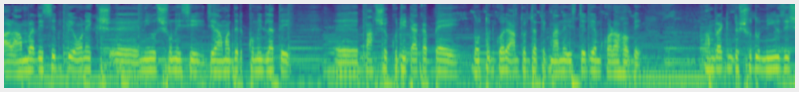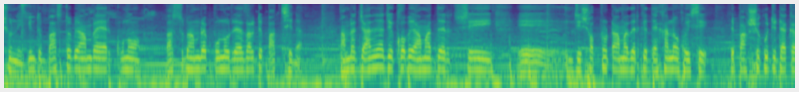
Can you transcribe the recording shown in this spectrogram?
আর আমরা রিসেন্টলি অনেক নিউজ শুনেছি যে আমাদের কুমিল্লাতে পাঁচশো কোটি টাকা ব্যয়ে নতুন করে আন্তর্জাতিক মানের স্টেডিয়াম করা হবে। আমরা কিন্তু শুধু নিউজই শুনি, কিন্তু বাস্তবে আমরা এর কোনো, বাস্তবে আমরা কোনো রেজাল্টে পাচ্ছি না। আমরা জানি না যে কবে আমাদের সেই যে স্বপ্নটা আমাদেরকে দেখানো হয়েছে যে পাঁচশো কোটি টাকা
